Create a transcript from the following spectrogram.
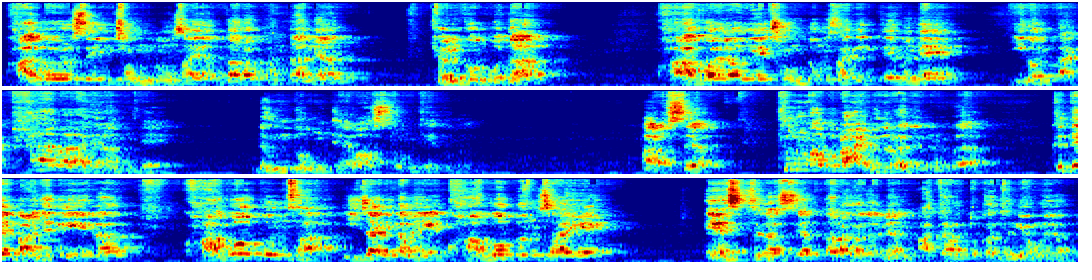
과거형으로 쓰인 정동사였다라고 한다면 결국 뭐다? 과거형의 정동사기 때문에 이건 딱 하나만 확인하면 돼. 능동태와 수동태 구분. 알았어요? 푸는 방법을 알고 들어야 되는 거야. 근데 만약에 얘가 과거분사 이 자리가 만약에 과거분사의 에스트가 쓰였다라고 하면 아까랑 똑같은 경우예요.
